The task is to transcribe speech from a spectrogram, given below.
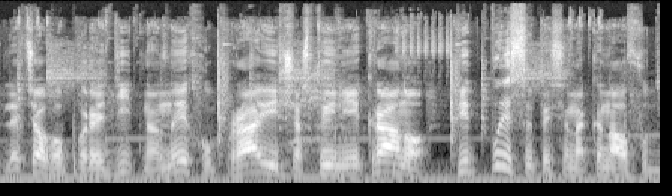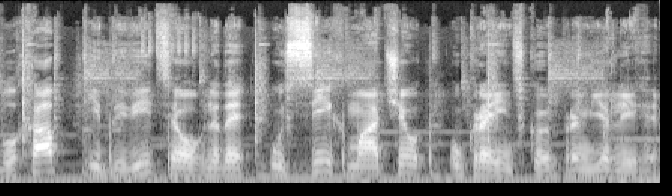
Для цього перейдіть на них у правій частині екрану. Підписуйтеся на канал Футбол Хаб і дивіться огляди усіх матчів української прем'єр-ліги.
